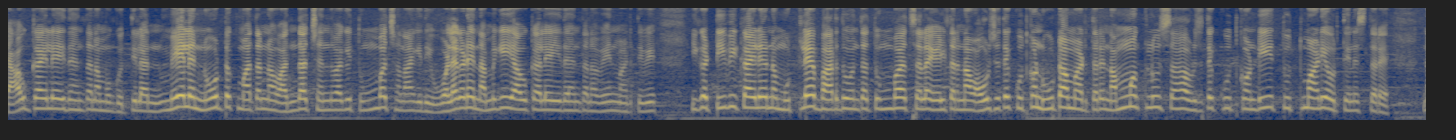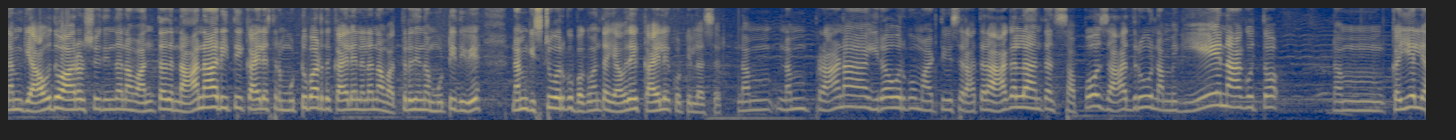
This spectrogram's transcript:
ಯಾವ ಕಾಯಿಲೆ ಇದೆ ಅಂತ ನಮಗೆ ಗೊತ್ತಿಲ್ಲ. ಮೇಲೆ ನೋಟಕ್ಕೆ ಮಾತ್ರ ನಾವು ಅಂದ ಚಂದವಾಗಿ ತುಂಬ ಚೆನ್ನಾಗಿದ್ದೀವಿ ಒಳಗಡೆ ನಮಗೆ ಯಾವ ಕಾಯಿಲೆ ಇದೆ ಅಂತ ನಾವೇನು ಮಾಡ್ತೀವಿ? ಈಗ ಟಿ ವಿ ಕಾಯಿಲೆನ ಮುಟ್ಲೇಬಾರ್ದು ಅಂತ ತುಂಬ ಸಲ ಹೇಳ್ತಾರೆ. ನಾವು ಅವ್ರ ಜೊತೆ ಕೂತ್ಕೊಂಡು ಊಟ ಮಾಡ್ತಾರೆ. ನಮ್ಮ ಮಕ್ಕಳು ಸಹ ಅವ್ರ ಜೊತೆ ಕೂತ್ಕೊಂಡು ತುತ್ತು ಮಾಡಿ ಅವ್ರು ತಿನ್ನಿಸ್ತಾರೆ. ನಮ್ಗೆ ಯಾವುದು ಆರು ವರ್ಷದಿಂದ ನಾವು ಅಂಥದ್ದು ನಾನಾ ರೀತಿ ಕಾಯಿಲೆ ಸರ್, ಮುಟ್ಟಬಾರ್ದು ಕಾಯಿಲೆನೆಲ್ಲ ನಾವು ಹತ್ತಿರದಿಂದ ಮುಟ್ಟಿದ್ದೀವಿ ನಮ್ಗೆ ಇಷ್ಟುವರೆಗೂ ಭಗವಂತ ಯಾವುದೇ ಕಾಯಿಲೆ ಕೊಟ್ಟಿಲ್ಲ ಸರ್. ನಮ್ಮ ನಮ್ಮ ಪ್ರಾಣ ಇರೋವರೆಗೂ ಮಾಡ್ತೀವಿ ಸರ್. ಆ ಥರ ಆಗಲ್ಲ ಅಂತ ಸಪೋಸ್ ಆದರೂ ನಮಗೆ ಏನಾಗುತ್ತೋ ನಮ್ಮ ಕೈಯಲ್ಲಿ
